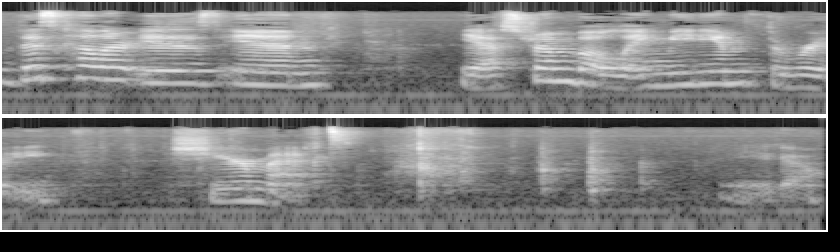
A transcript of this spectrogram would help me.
this color is in yeah Stromboli medium 3 sheer matte. There you go.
